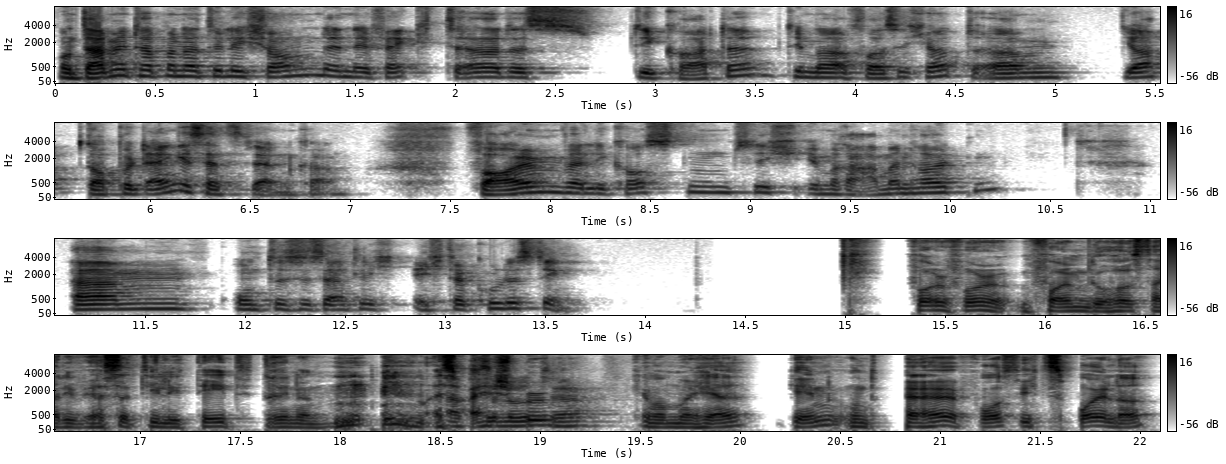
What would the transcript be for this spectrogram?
Und damit hat man natürlich schon den Effekt, äh, dass die Karte, die man vor sich hat, ähm, ja, doppelt eingesetzt werden kann. Vor allem, weil die Kosten sich im Rahmen halten. Ähm, und das ist eigentlich echt ein cooles Ding. Voll, voll. Vor allem, du hast da die Versatilität drinnen. Als Beispiel ja. können wir mal hergehen und, äh, Vorsicht, Spoiler,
